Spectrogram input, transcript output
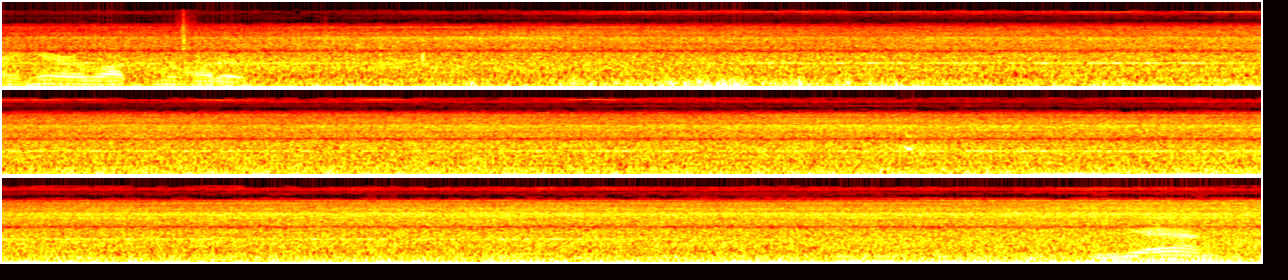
I hear locomotive. The.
